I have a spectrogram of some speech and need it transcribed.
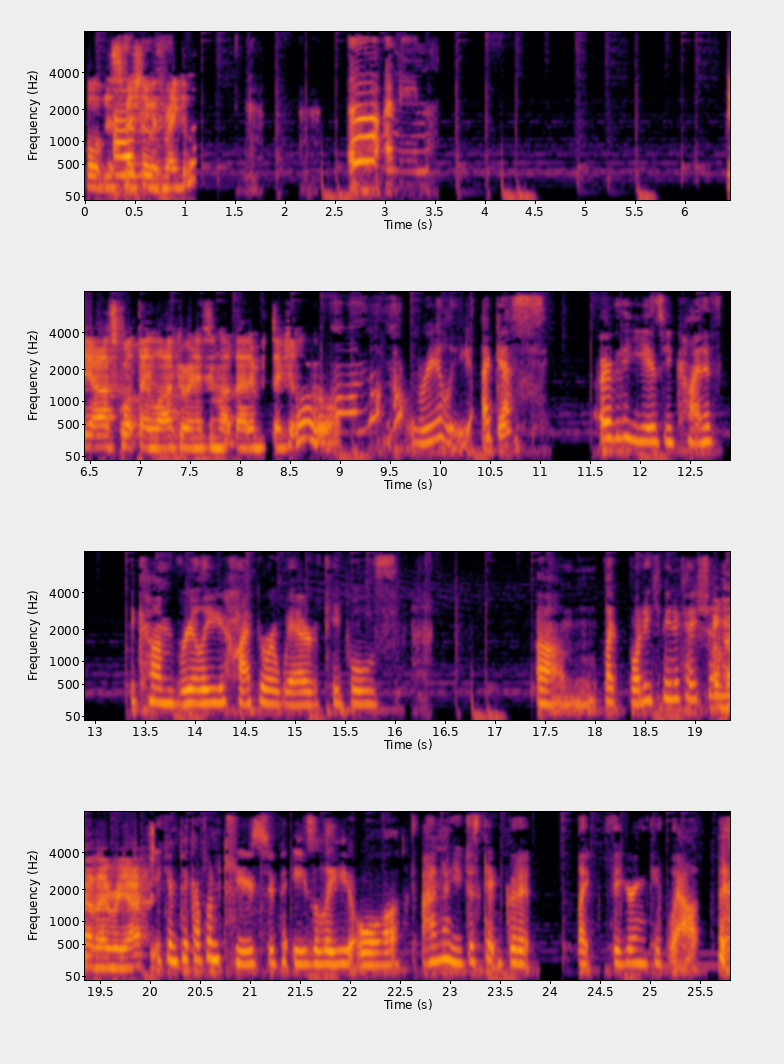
or especially Um, with regular? Uh, I mean, Do you ask what they like or anything like that in particular? Or? uh, not not really. I guess over the years you kind of become really hyper aware of people's um like body communication. Of how they react. you can pick up on cues super easily or I don't know, you just get good at like figuring people out.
